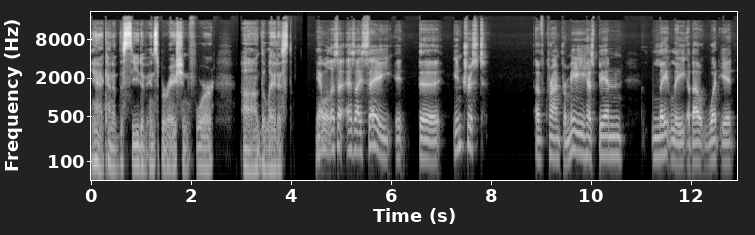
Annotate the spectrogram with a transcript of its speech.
Yeah, kind of the seed of inspiration for uh, the latest. Yeah, well, as I, as I say, it the interest of crime for me has been lately about what it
